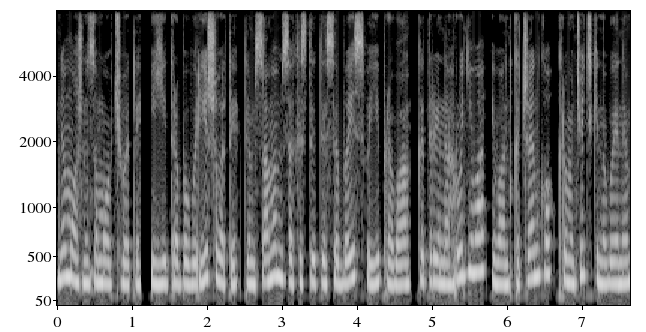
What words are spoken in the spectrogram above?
не можна замовчувати, її треба вирішувати, тим самим захистити себе і свої права. Катерина Грудніва, Іван Ткаченко, Кременчуцькі новини.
